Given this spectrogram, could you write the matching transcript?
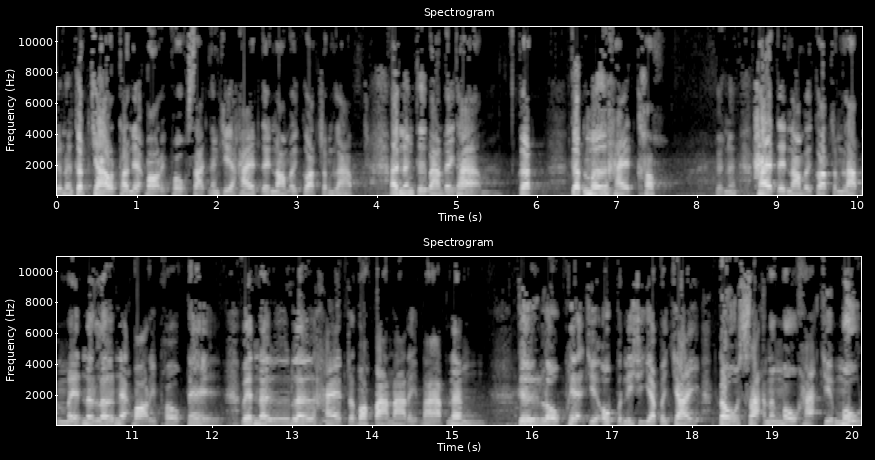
គឺនឹងគាត់ចោទថាអ្នកបរិភោគសាច់នឹងជាហេតុដែលនាំឲ្យគាត់សម្លាប់អានឹងគឺបានន័យថាគាត់គាត់មើលហេតុខុសគឺណាហេតុដែលនាំឲ្យគាត់សម្លាប់មិនមែននៅលើអ្នកបរិភោគទេវានៅលើហេតុរបស់បាណារិបាតនឹងគឺលោភៈជាឧបនិស្សយបច្ច័យតោសៈនិងមោហៈជាមូល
